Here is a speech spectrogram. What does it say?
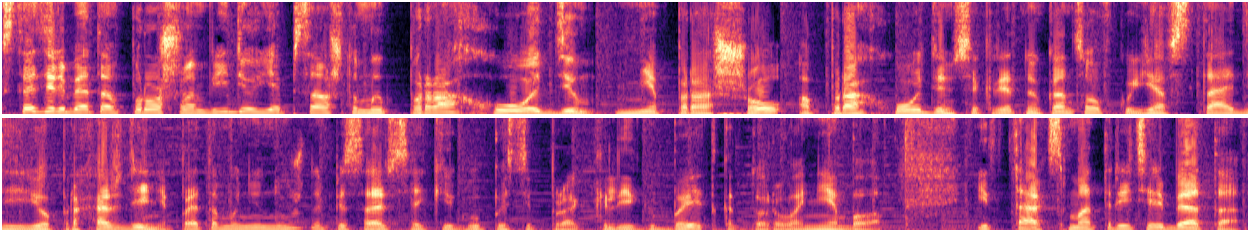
Кстати, ребята, в прошлом видео я писал, что мы проходим, не прошел, а проходим секретную концовку. Я в стадии ее прохождения, поэтому не нужно писать всякие глупости про кликбейт, которого не было. Итак, смотрите, ребята,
